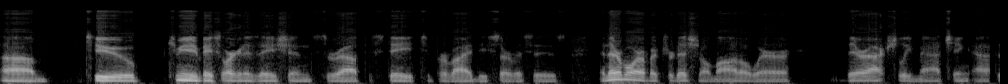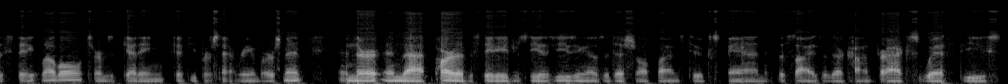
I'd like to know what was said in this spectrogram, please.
um, to community-based organizations throughout the state to provide these services. And they're more of a traditional model where they're actually matching at the state level in terms of getting 50% reimbursement, and they're and that part of the state agency is using those additional funds to expand the size of their contracts with these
